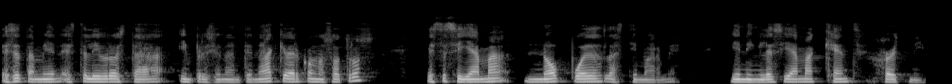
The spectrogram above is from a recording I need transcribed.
Ese también, este libro está impresionante. Nada que ver con nosotros. Este se llama No puedes lastimarme. Y en inglés se llama Can't Hurt Me.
